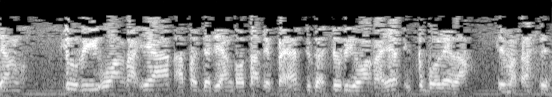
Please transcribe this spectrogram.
yang curi uang rakyat atau jadi anggota DPR juga curi uang rakyat itu bolehlah. Terima kasih.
